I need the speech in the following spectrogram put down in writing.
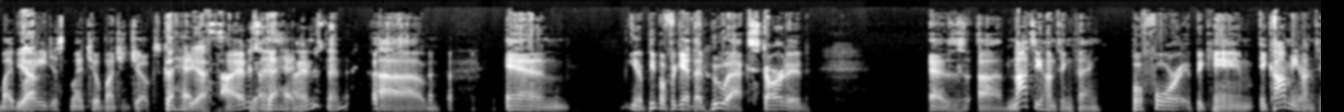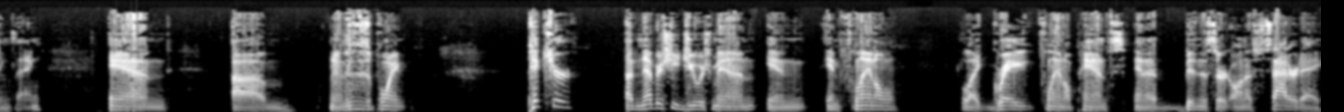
my Yeah. brain just went to a bunch of jokes. Go ahead. Yes, I understand. Go ahead. I understand. Um, and you know, people forget that HUAC started as a Nazi hunting thing before it became a commie hunting thing. And um, you know, this is a point. Picture a Nebuchadnezzar Jewish man in in flannel, like gray flannel pants and a business shirt on a Saturday,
